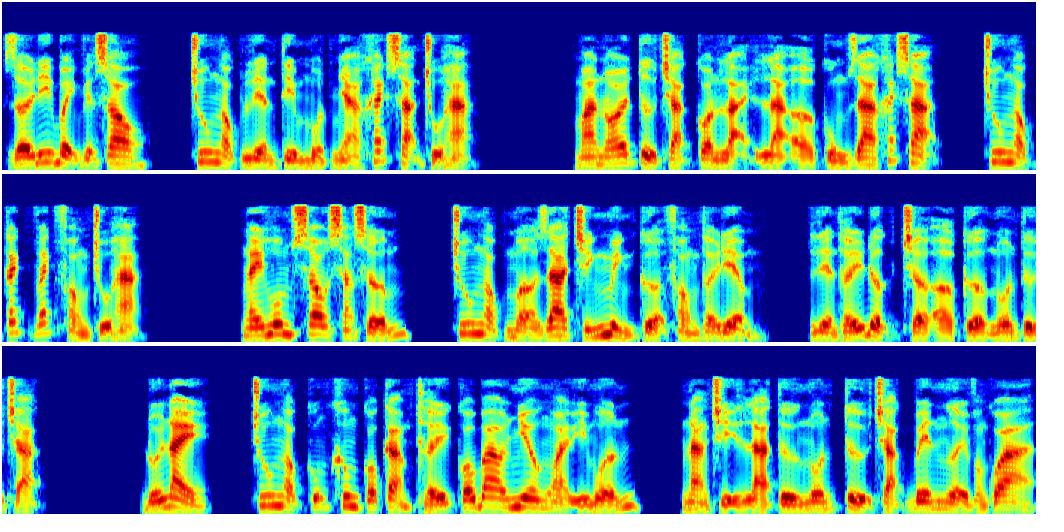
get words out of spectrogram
Rời đi bệnh viện sau, Chu Ngọc liền tìm một nhà khách sạn trụ hạ. Mà nói tử trạc còn lại là ở cùng ra khách sạn, Chu Ngọc cách vách phòng trụ hạ. Ngày hôm sau sáng sớm, Chu Ngọc mở ra chính mình cửa phòng thời điểm, liền thấy được chờ ở cửa ngôn tử trạc. Đối này, Chu Ngọc cũng không có cảm thấy có bao nhiêu ngoài ý muốn, nàng chỉ là từ ngôn tử trạc bên người vòng qua,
